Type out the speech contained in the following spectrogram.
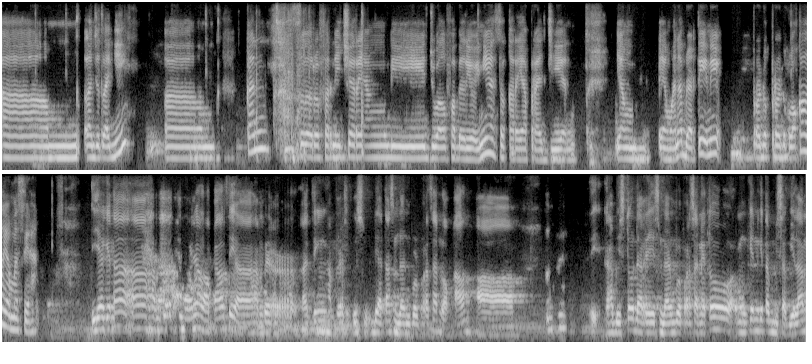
um, lanjut lagi. Um, kan seluruh furniture yang dijual Fabelio ini hasil karya perajin. Yang yang mana berarti ini produk-produk lokal ya Mas ya? Iya kita uh, hampir semuanya lokal sih uh, hampir I think hampir di atas 90% lokal. Uh, habis itu dari 90% itu mungkin kita bisa bilang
